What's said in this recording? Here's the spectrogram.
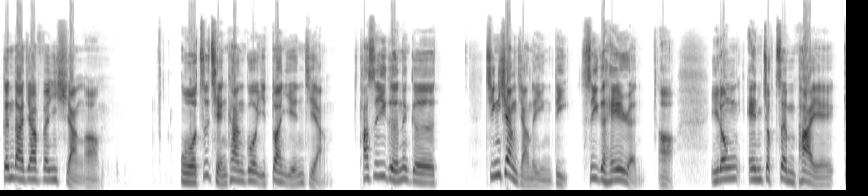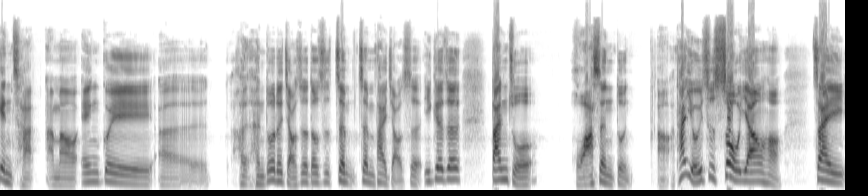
跟大家分享啊，我之前看过一段演讲，他是一个那个金像奖的影帝，是一个黑人啊，伊拢演足正派的警察，啊嘛演过呃很很多的角色都是正正派角色，一个是丹卓。华盛顿啊，他有一次受邀哈，在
